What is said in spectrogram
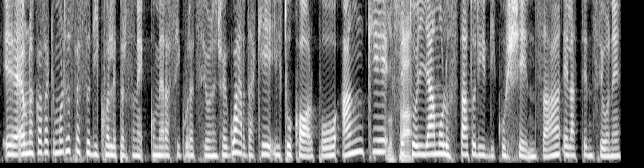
eh, è una cosa che molto spesso dico alle persone come rassicurazione, cioè guarda che il tuo corpo, anche Lo se sa. togliamo lo stato di, di coscienza e l'attenzione,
